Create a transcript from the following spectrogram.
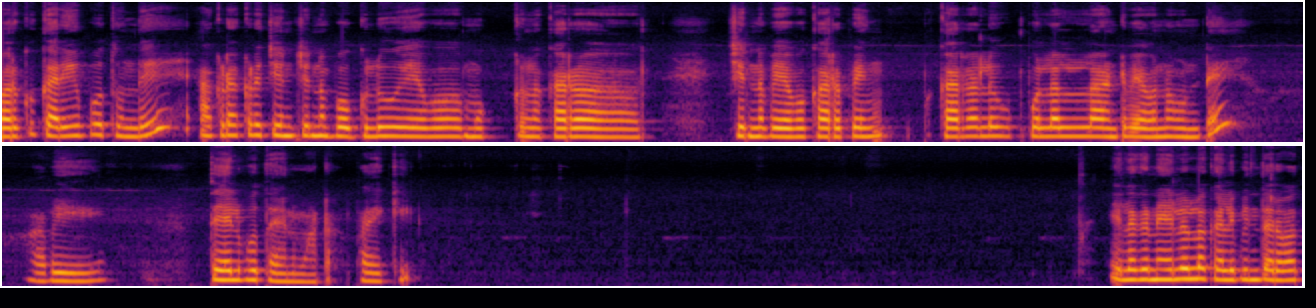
వరకు కరిగిపోతుంది. అక్కడక్కడ చిన్న చిన్న బొగ్గులు ఏవో ముక్కల కర్ర చిన్నవి ఏవో కర్ర పెం కర్రలు పుల్లలు లాంటివి ఏమైనా ఉంటే అవి తేలిపోతాయి అన్నమాట పైకి. ఇలాగ నీళ్ళలో కలిపిన తర్వాత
